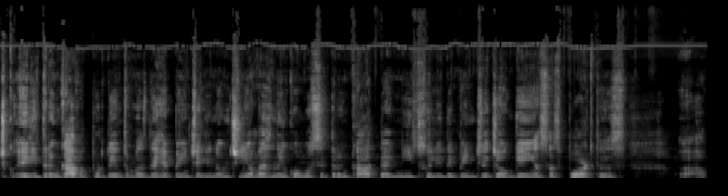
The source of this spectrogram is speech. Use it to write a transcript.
Tipo, ele trancava por dentro, mas de repente ele não tinha mais nem como se trancar. Até nisso ele dependia de alguém. Essas portas, ah,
